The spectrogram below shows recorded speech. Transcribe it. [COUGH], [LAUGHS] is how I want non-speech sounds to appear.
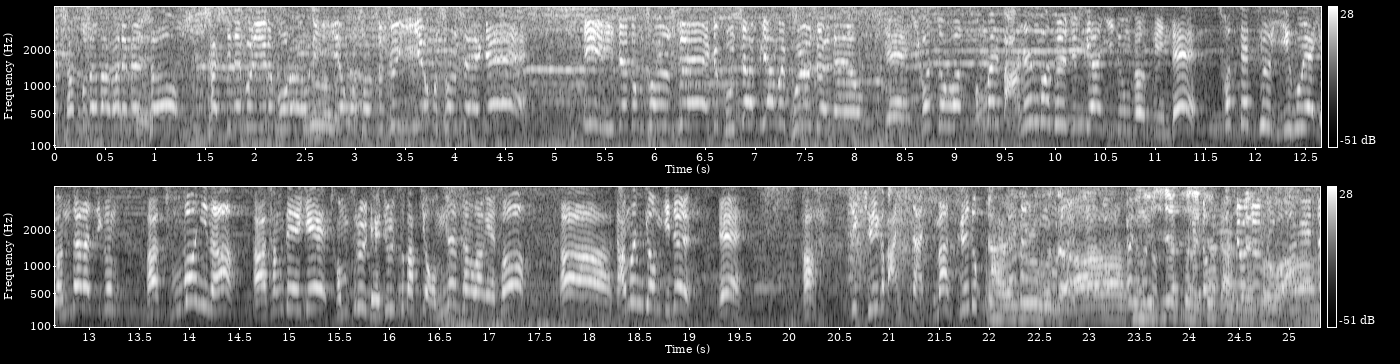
병력을 전부 다 나가내면서 자신의 분위기를 몰아오는 이영호 선수 그 이영호 선수에게 이 이재동 선수의 그 무자비함을 보여줘야 돼요. 예, 이것저것 정말 많은 것을 준비한 이동 선수인데 첫 세트 이후에 연달아 지금 아, 두 번이나 아, 상대에게 점수를 내줄 수밖에 없는 상황에서 아, 남은 경기들 예, 아, 이제 기회가 많지는 않지만 그래도 야, 이걸 보자. 아, 경기 시작 전에. 두 왕의 아.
